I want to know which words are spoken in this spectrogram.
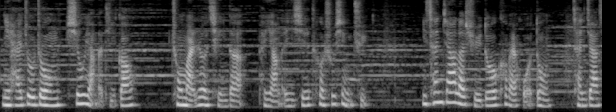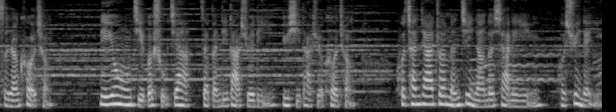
你还注重修养的提高，充满热情地培养了一些特殊兴趣。你参加了许多课外活动，参加私人课程。你用几个暑假在本地大学里预习大学课程，或参加专门技能的夏令营。和训练营，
